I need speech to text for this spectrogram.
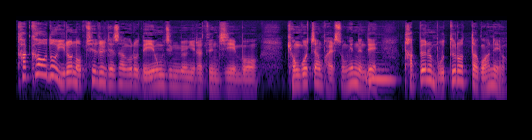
카카오도 이런 업체들 대상으로 내용 증명이라든지 뭐 경고장 발송했는데 음. 답변을 못 들었다고 하네요.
